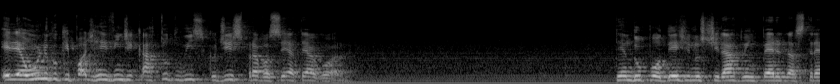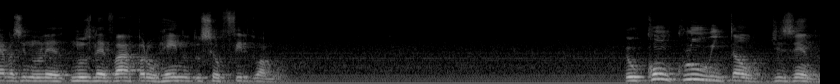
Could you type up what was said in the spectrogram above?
Ele é o único que pode reivindicar tudo isso que eu disse para você até agora. Tendo o poder de nos tirar do império das trevas e nos levar para o reino do seu Filho do amor. Eu concluo então dizendo:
